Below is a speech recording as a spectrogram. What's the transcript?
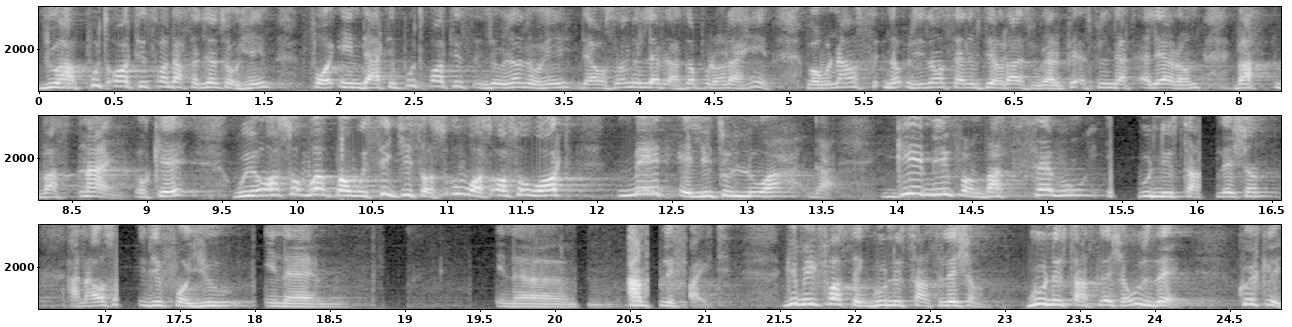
You have put all things under subjection to him, for in that he put all things under subjection to him, there was nothing left that was not put under him. But we now see, we did not say anything on that. We were explaining that earlier on. Verse, verse 9. Okay? We also work, but we see Jesus, who was also what? Made a little lower. That give me from verse 7 in Good News Translation, and I also read it for you in um, in um, amplified. Give me first in Good News Translation. Good News Translation. Who's there? Quickly.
